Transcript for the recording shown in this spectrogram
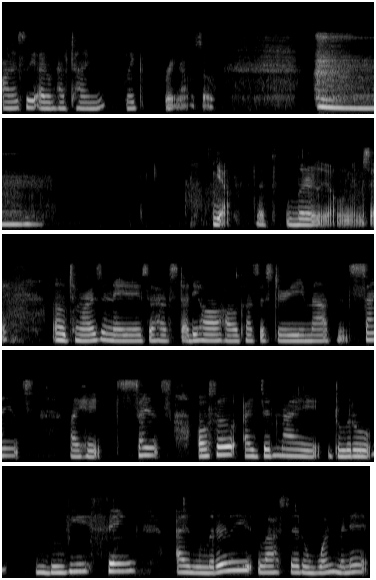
honestly, I don't have time like right now, so. yeah, that's literally all I'm to say. Oh, tomorrow's an A day, so I have study hall, Holocaust history, math, and science. I hate science. Also, I did my the little movie thing. I literally lasted one minute,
